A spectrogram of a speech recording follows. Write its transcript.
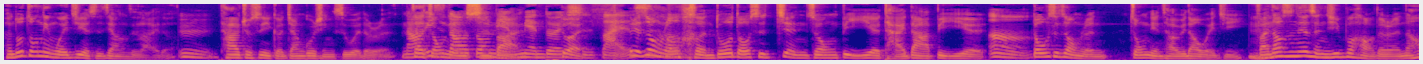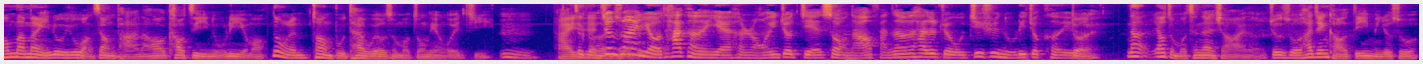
很多中年危机也是这样子来的。嗯，他就是一个僵固型思维的人，在中年失到中败年，面对对失败而且这种人很多都是建中毕业、台大毕业，嗯都是这种人，中年才会遇到危机。反倒是那些成绩不好的人，然后慢慢一路一路往上爬，然后靠自己努力，有没有？那种人通常不太会有什么中年危机。嗯，这个就算有，他可能也很容易就接受，然后反正他就觉得我继续努力就可以了。对，那要怎么称赞小孩呢？就是说，他今天考了第一名，就说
